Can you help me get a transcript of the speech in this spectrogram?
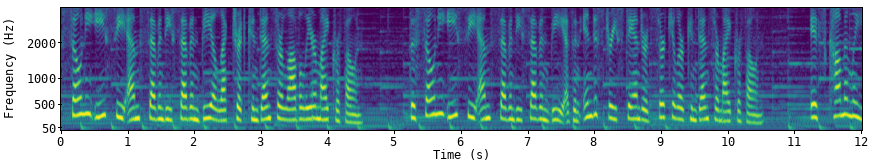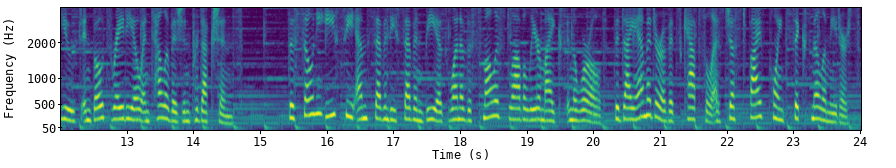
Sony ECM77B Electret Condenser Lavalier Microphone. The Sony ECM77B is an industry-standard circular condenser microphone. It's commonly used in both radio and television productions. The Sony ECM77B is one of the smallest lavalier mics in the world, the diameter of its capsule is just 5.6 millimeters.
